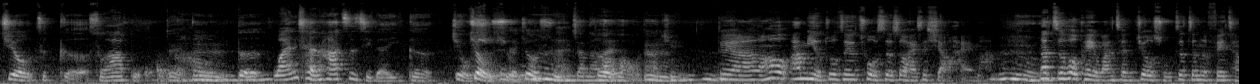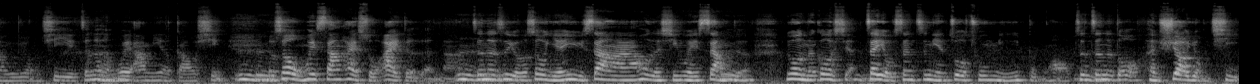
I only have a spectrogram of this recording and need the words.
救这个索阿伯，对，然后的完成他自己的一个救赎，一个救赎，讲的好好，大军，对。啊。然后阿米有做这些措施的时候还是小孩嘛，嗯，那之后可以完成救赎，这真的非常有勇气，也真的很为阿米尔高兴。嗯，有时候我们会伤害所爱的人啊，真的是有的时候言语上啊，或者行为上的，如果能够想在有生之年做出弥补哈，这真的都很需要勇气，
